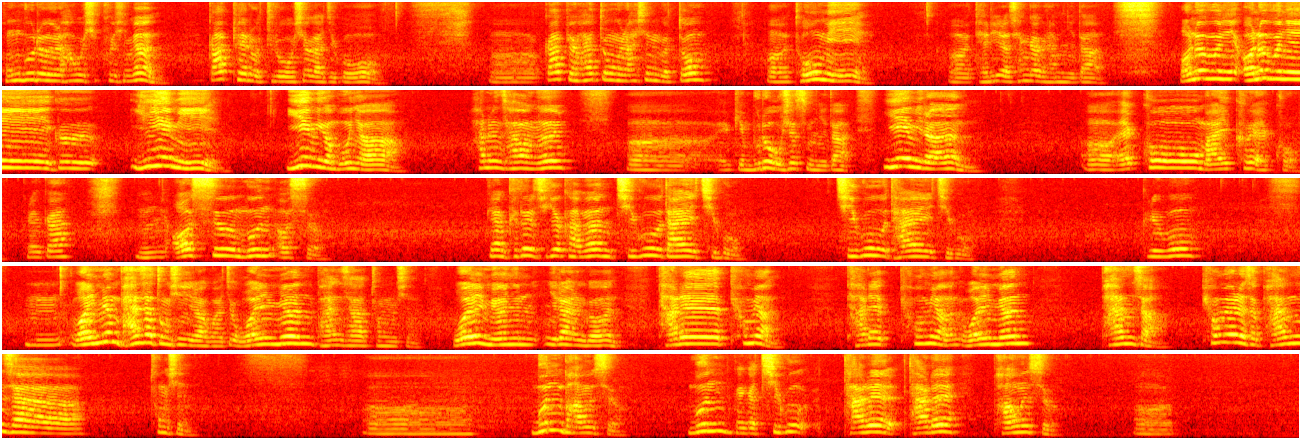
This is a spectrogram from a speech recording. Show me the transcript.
공부를 하고 싶으시면 카페로 들어오셔가지고 어, 카페 활동을 하시는 것도 어, 도움이 어, 되리라 생각을 합니다. 어느 분이 어느 분이 그 EM이 EM이가 뭐냐 하는 사항을 어, 이렇게 물어오셨습니다. EM이란 어, 에코 마이크 에코 그러니까 음, 어스 문 어스 그냥 그대로 직역하면 지구 달 지구 지구 달 지구 그리고 음, 월면 반사통신이라고 하죠. 월면 반사통신. 월면이라는 건 달의 표면, 달의 표면, 월면 반사, 표면에서 반사 통신, 어, 문 바운스, 문 그러니까 지구 달의 달의 바운스, 어,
